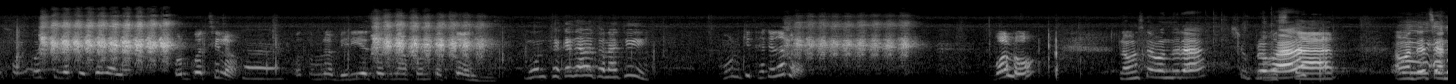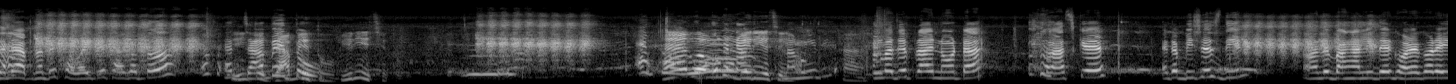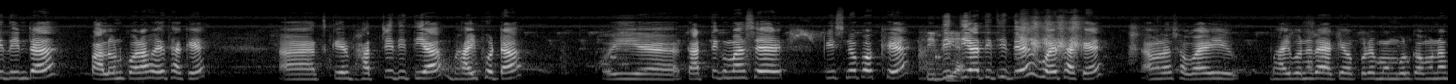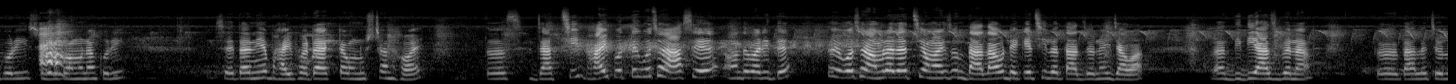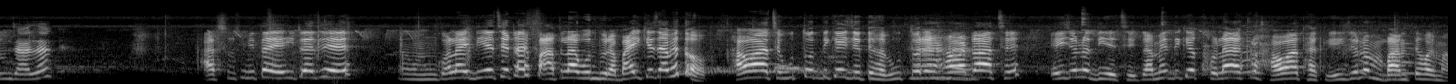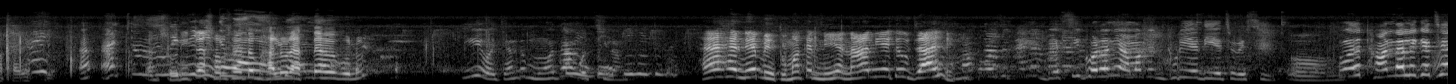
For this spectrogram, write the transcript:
Phone করছিল গেল। Phone করছিল? হ্যাঁ। ও তোমরা বেরিয়েছো কিনা ফোন মন থেকে যাবে তো নাকি? মন কি থেকে যাবে? বলো। নমস্কার বন্ধুরা সুপ্রভাত। আমাদের চ্যানেলে আপনাদের সবাইকে স্বাগত। হ্যাঁ, যাবে তো। বেরিয়েছে তো। হ্যাঁ গো বেরিয়েছে। বাজে প্রায় নটা। তো আজকে একটা বিশেষ দিন। আমাদের বাঙালিদের ঘরে ঘরে এই দিনটা। পালন করা হয়ে থাকে। আজকের ভাতৃদ্বিতীয়া ভাইফোঁটা ওই কার্তিক মাসের কৃষ্ণপক্ষে। দ্বিতীয়া। তিথিতে হয়ে থাকে। আমরা সবাই ভাই বোনেরা একে অপরের মঙ্গল কামনা করি শুভ কামনা করি। সেটা নিয়ে ভাইফোঁটা একটা অনুষ্ঠান হয়। তো যাচ্ছি। ভাই প্রত্যেক বছর আসে আমাদের বাড়িতে। তো এবছর আমরা যাচ্ছি আমার একজন দাদাও ডেকেছিল তার জন্যই যাওয়া। দিদি আসবে না। তো তাহলে চলুন যা যাক। আর সুস্মিতা এইটা যে গলায় দিয়েছে এটা পাতলা বন্ধুরা বাইকে যাবে তো? হাওয়া আছে উত্তর দিকেই যেতে হবে উত্তরের হ্যাঁ, হাওয়াটা আছে এই জন্য দিয়েছে। গ্রামের দিকে খোলা একটু হাওয়া থাকে এই জন্য বাঁধতে হয় মাথায় শরীরটা সবসময় তো ভালো রাখতে হবে বলুন। কি হয়েছে? আমি তো মজা করছিলাম। হ্যাঁ হ্যাঁ নেবে তোমাকে নিয়ে না নিয়ে কেউ যায়নি। বেশি ঘোরানি আমাকে ঘুরিয়ে দিয়েছে বেশি। ও। তোমাদের ঠান্ডা লেগেছে?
